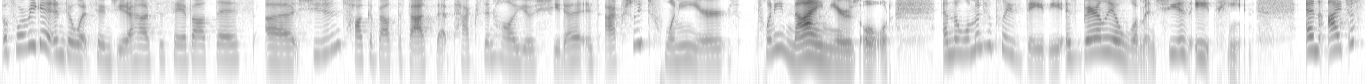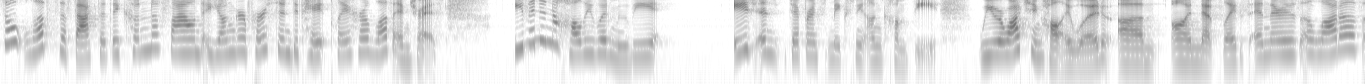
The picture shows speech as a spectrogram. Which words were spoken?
Before we get into what Sangeeta has to say about this, uh, she didn't talk about the fact that Paxton Hall Yoshida is actually 20 years, 29 years old. And the woman who plays Devi is barely a woman. She is 18. And I just don't love the fact that they couldn't have found a younger person to pay, play her love interest. Even in a Hollywood movie, age difference makes me uncomfy. We were watching Hollywood um, on Netflix, and there's a lot of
